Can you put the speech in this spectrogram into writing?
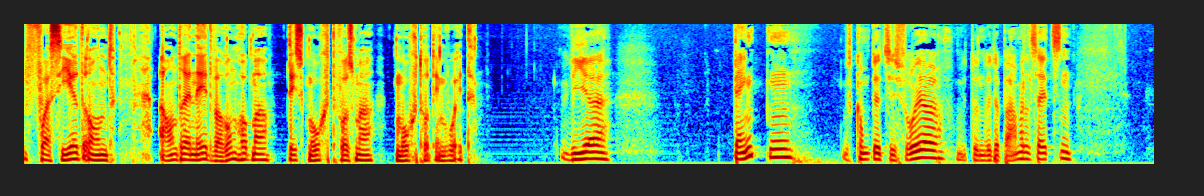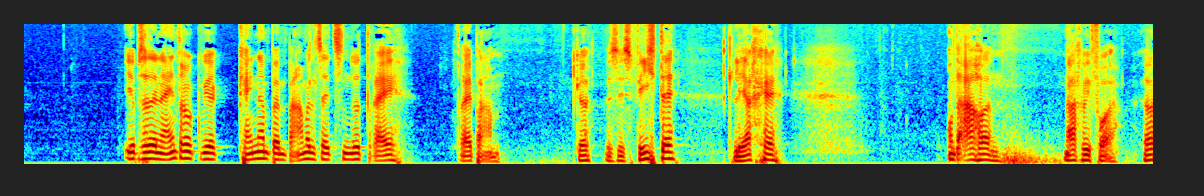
forciert und andere nicht. Warum hat man das gemacht, was man gemacht hat im Wald. Wir denken, es kommt jetzt ist früher, wir tun wieder Baumel setzen. Ich habe so den Eindruck, wir kennen beim Baumel-Setzen nur drei, drei Baum. Das ist Fichte, Lerche und Ahorn nach wie vor. Ja.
